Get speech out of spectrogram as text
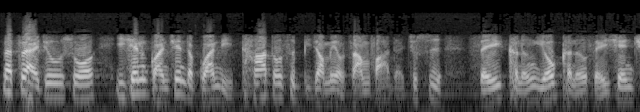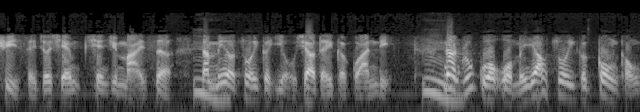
那再来就是说，以前管线的管理它都是比较没有章法的，就是谁可能有可能谁先去，谁就先先去埋设，那没有做一个有效的一个管理。嗯，那如果我们要做一个共同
